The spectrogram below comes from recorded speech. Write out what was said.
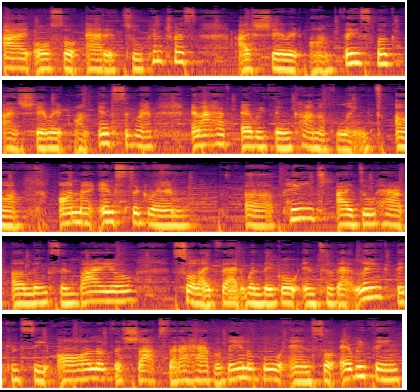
I also add it to Pinterest. I share it on Facebook. I share it on Instagram. And I have everything kind of linked. Um, on my Instagram uh, page, I do have a links in bio so like that, when they go into that link, they can see all of the shops that I have available. And so everything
